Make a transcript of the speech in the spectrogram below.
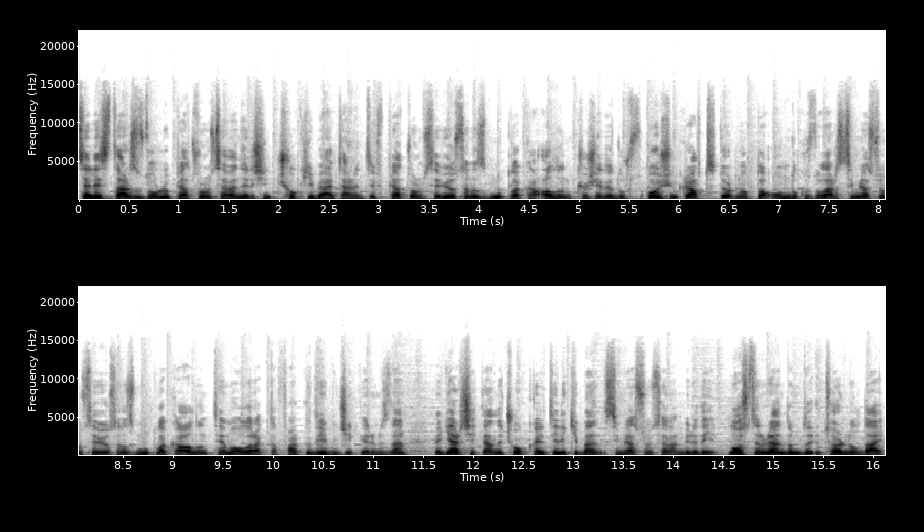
Celeste tarzı zorlu platform sevenler için çok iyi bir alternatif. Platform seviyorsanız mutlaka alın köşede dursun. Potion Craft 4.19 dolar. Simülasyon seviyorsanız mutlaka alın. Tema olarak da farklı diyebileceklerimizden ve gerçekten de çok kaliteli ki ben simülasyon seven biri değilim. Lost in Random The Eternal Die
